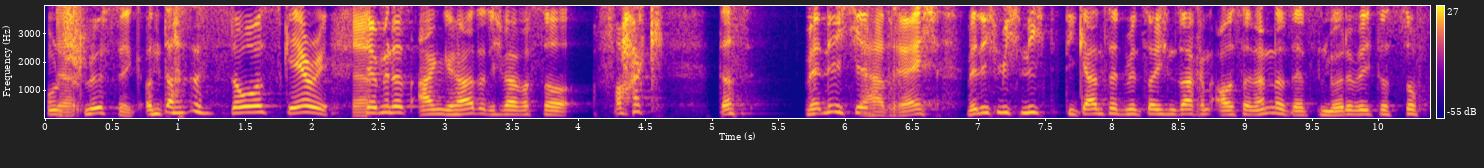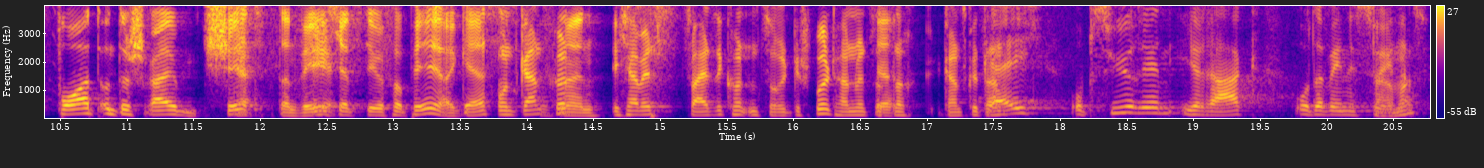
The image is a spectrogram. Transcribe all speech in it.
und Ja. schlüssig. Und das ist so scary. Ja. Ich habe mir das angehört und ich war einfach so, fuck, das, wenn ich Er hat jetzt, recht. wenn ich mich nicht die ganze Zeit mit solchen Sachen auseinandersetzen würde, würde ich das sofort unterschreiben. Shit, Ja. dann wähle ich jetzt die ÖVP, I guess. Und ganz Ich kurz, mein, ich habe jetzt zwei Sekunden zurückgespult. Hören wir uns das Ja. noch ganz kurz an. Gleich ob Syrien, Irak oder Venezuela. Damals?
